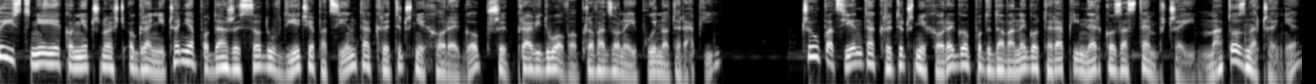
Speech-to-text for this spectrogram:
Czy istnieje konieczność ograniczenia podaży sodu w diecie pacjenta krytycznie chorego przy prawidłowo prowadzonej płynoterapii? Czy u pacjenta krytycznie chorego poddawanego terapii nerkozastępczej ma to znaczenie?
